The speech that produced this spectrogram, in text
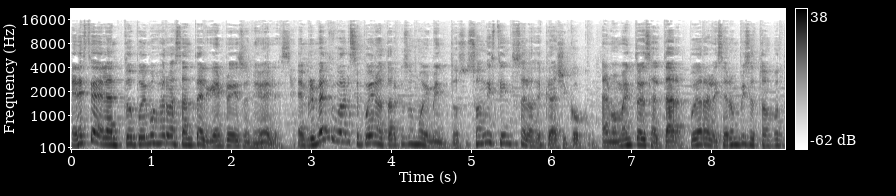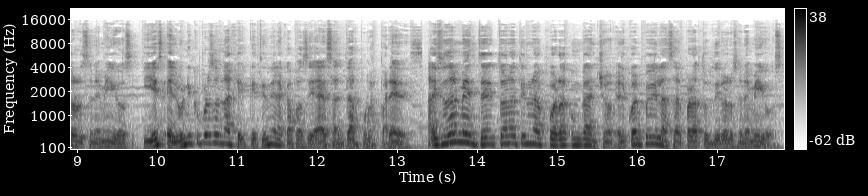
En este adelanto pudimos ver bastante el gameplay de sus niveles. En primer lugar se puede notar que sus movimientos son distintos a los de Crash y Coco. Al momento de saltar puede realizar un pisotón contra los enemigos y es el único personaje que tiene la capacidad de saltar por las paredes. Adicionalmente, Tona tiene una cuerda con gancho el cual puede lanzar para aturdir a los enemigos,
